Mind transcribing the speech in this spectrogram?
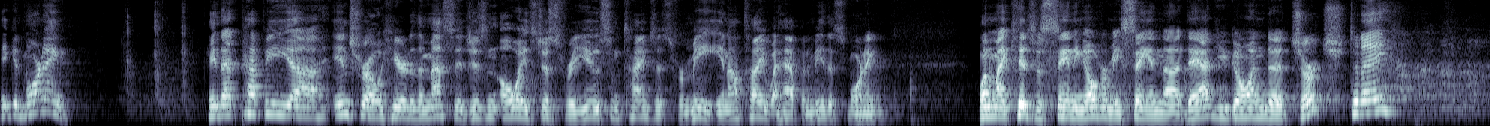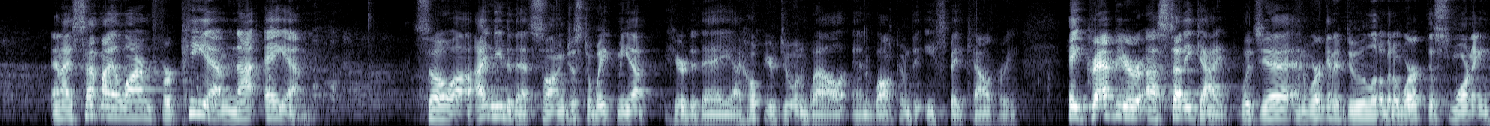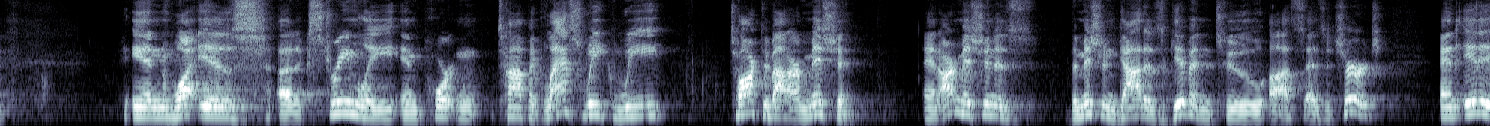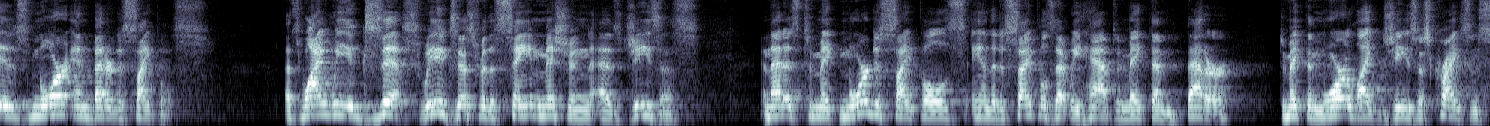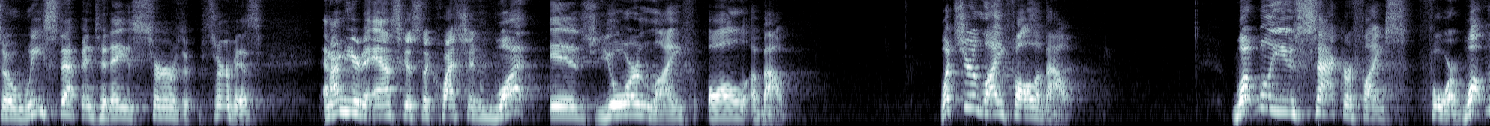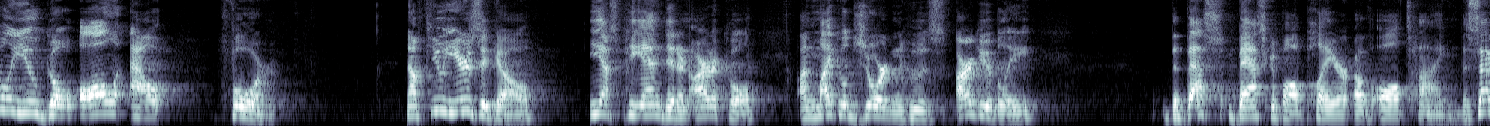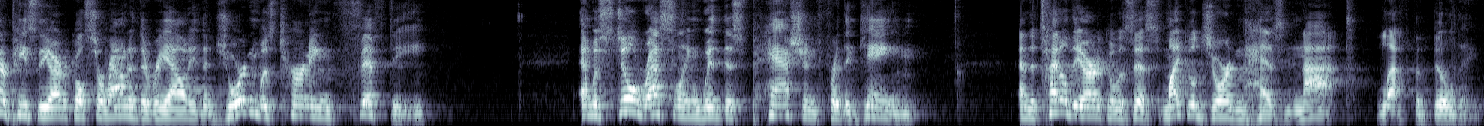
Hey, good morning. Hey, that peppy uh, intro here to the message isn't always just for you. Sometimes it's for me. And I'll tell you what happened to me this morning. One of my kids was standing over me saying, uh, Dad, you going to church today? And I set my alarm for PM, not AM. So uh, I needed that song just to wake me up here today. I hope you're doing well and welcome to East Bay Calvary. Hey, grab your uh, study guide, would you? And we're going to do a little bit of work this morning in what is an extremely important topic. Last week we talked about our mission, and our mission is the mission God has given to us as a church, and it is more and better disciples. That's why we exist. We exist for the same mission as Jesus and that is to make more disciples and the disciples that we have to make them better, to make them more like Jesus Christ. And so we step in today's service, and I'm here to ask us the question what is your life all about? What's your life all about? What will you sacrifice for? What will you go all out for? Now, a few years ago, ESPN did an article on Michael Jordan, who's arguably the best basketball player of all time. The centerpiece of the article surrounded the reality that Jordan was turning 50 and was still wrestling with this passion for the game. And the title of the article was this Michael Jordan has not left the building.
